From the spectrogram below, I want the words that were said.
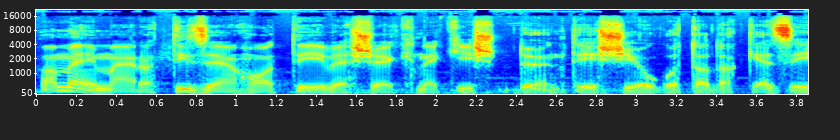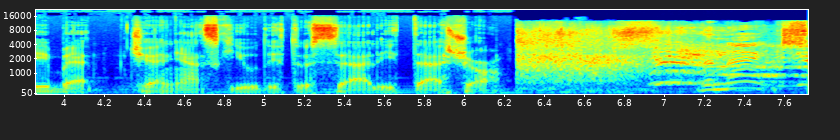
amely már a 16 éveseknek is döntési jogot ad a kezébe. Csernyánszki Judit összeállítása. The next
